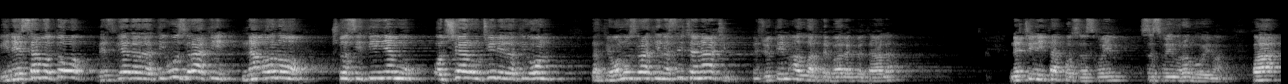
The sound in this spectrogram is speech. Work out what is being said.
i ne samo to, bez gleda da ti uzvrati na ono što si ti njemu od šera učinio da ti on da ti on uzvrati na sličan način. Međutim, Allah te barek ne čini tako sa svojim, sa svojim robovima. Pa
